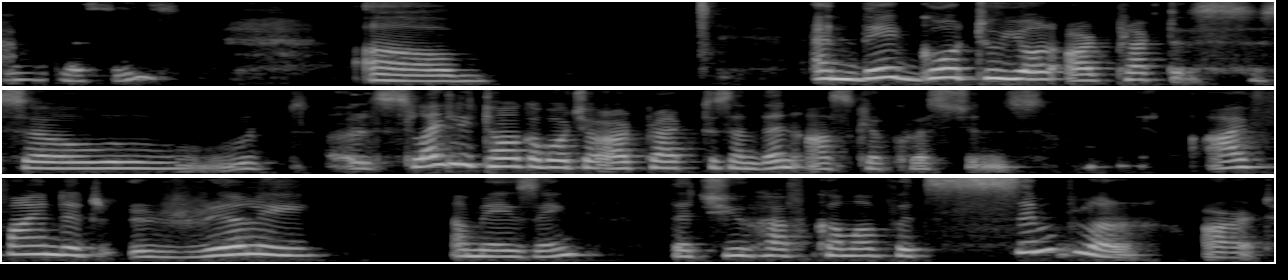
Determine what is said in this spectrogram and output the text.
them questions. Um, and they go to your art practice. So I'll slightly talk about your art practice and then ask your questions. I find it really amazing that you have come up with simpler art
